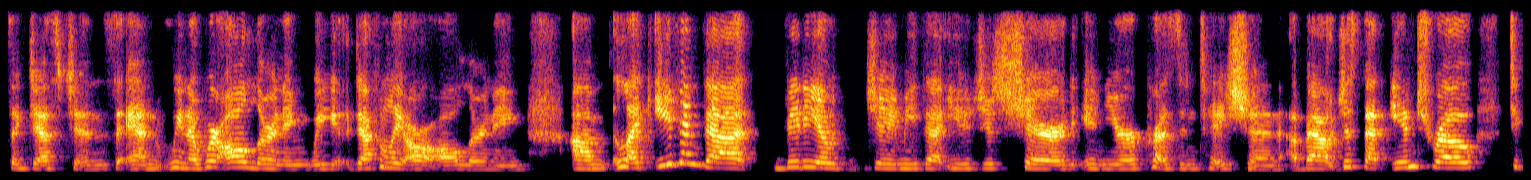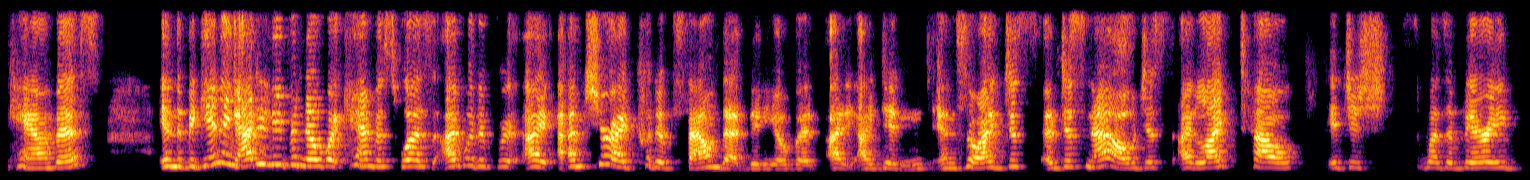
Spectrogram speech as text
suggestions. And, you know, we're all learning. We definitely are all learning. Um, like even that video, Jamie, that you just shared in your presentation about just that intro to Canvas. In the beginning, I didn't even know what Canvas was. I would have, I, I'm sure I could have found that video, but I, I didn't. And so I just, uh, just now, just, I liked how it just was a very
